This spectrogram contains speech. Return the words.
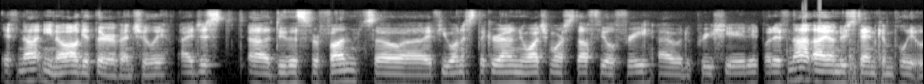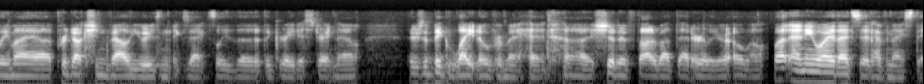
if not, you know, I'll get there eventually. I just uh, do this for fun, so uh, if you want to stick around and watch more stuff, feel free. I would appreciate it. But if not, I understand completely. My uh, production value isn't exactly the, the greatest right now. There's a big light over my head. I should have thought about that earlier. Oh well. But anyway, that's it. Have a nice day.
